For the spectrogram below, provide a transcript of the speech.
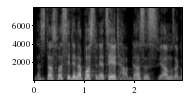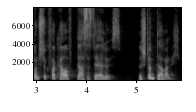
Das ist das, was sie den Aposteln erzählt haben. Das ist, wir haben unser Grundstück verkauft, das ist der Erlös. Das stimmt aber nicht.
